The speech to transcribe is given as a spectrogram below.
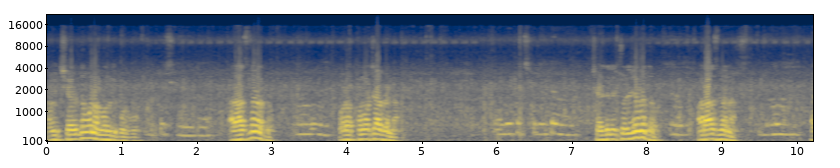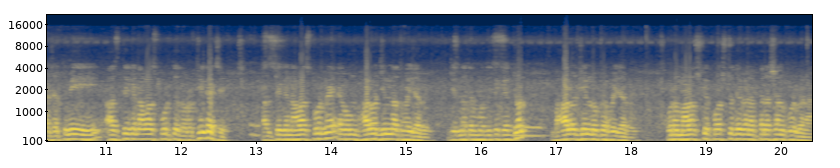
আমি ছেড়ে দেবো না বন্দি করব? আর আসবে না তো? ওরা ক্ষমা চাবে না। ছেড়ে দিলে চলে যাবে তো? আর আসবে না। আচ্ছা তুমি আজ থেকে নামাজ পড়তে ধরো, ঠিক আছে? আজ থেকে নামাজ পড়বে এবং ভালো জিন্নাত হয়ে যাবে। জিন্নাতের মধ্যে থেকে একজন ভালো জিন হয়ে যাবে। কোনো মানুষকে কষ্ট দেবে না পেরেশান করবে না।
